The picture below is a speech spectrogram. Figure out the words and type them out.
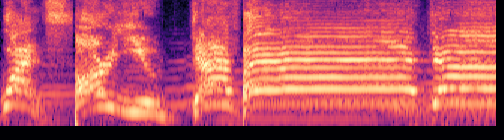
once! Are you deaf? Bando!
